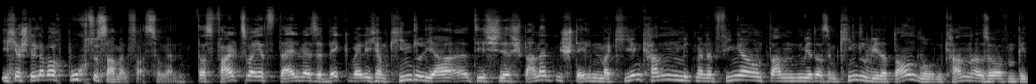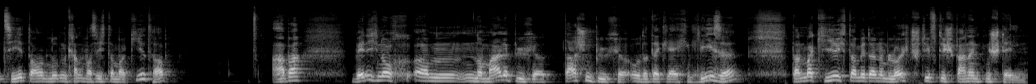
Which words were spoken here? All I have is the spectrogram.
Ich erstelle aber auch Buchzusammenfassungen. Das fällt zwar jetzt teilweise weg, weil ich am Kindle ja die spannenden Stellen markieren kann mit meinem Finger und dann mir das im Kindle wieder downloaden kann, also auf dem PC downloaden kann, was ich da markiert habe. Aber wenn ich noch ähm, normale Bücher, Taschenbücher oder dergleichen lese, dann markiere ich da mit einem Leuchtstift die spannenden Stellen.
